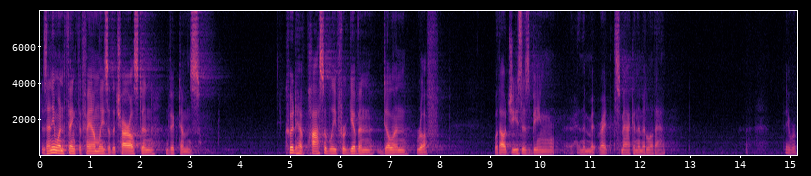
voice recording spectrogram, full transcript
Does anyone think the families of the Charleston victims could have possibly forgiven Dylann Roof without Jesus being in the, right smack in the middle of that? They were,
